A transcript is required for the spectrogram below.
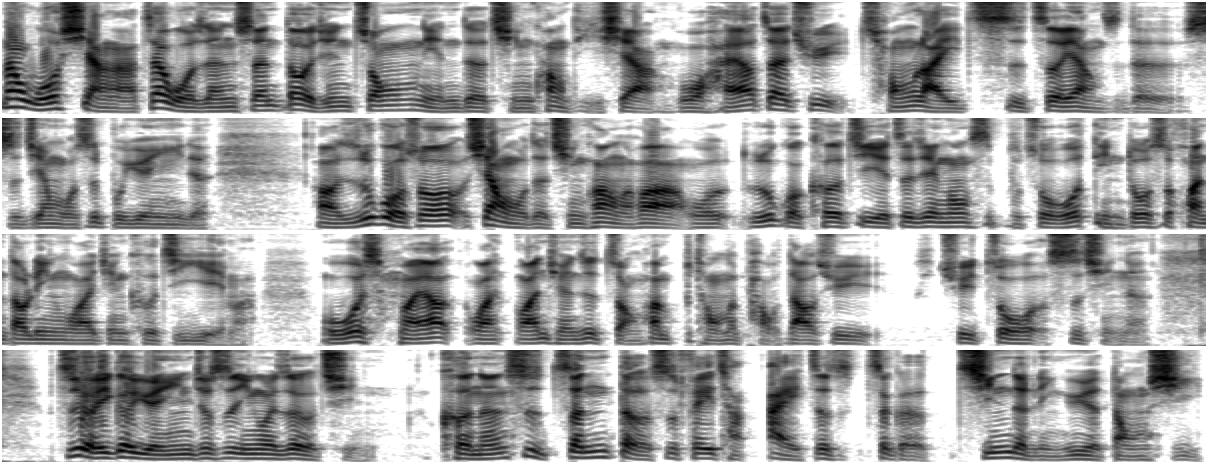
那我想啊，在我人生都已经中年的情况底下，我还要再去重来一次这样子的时间，我是不愿意的。好，如果说像我的情况的话，我如果科技业这间公司不做，我顶多是换到另外一间科技业嘛。我为什么要完完全是转换不同的跑道去去做事情呢？只有一个原因，就是因为热情，可能是真的是非常爱这这个新的领域的东西。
